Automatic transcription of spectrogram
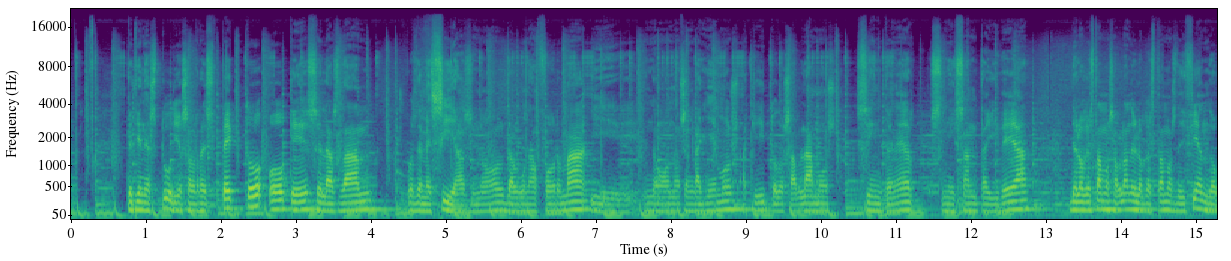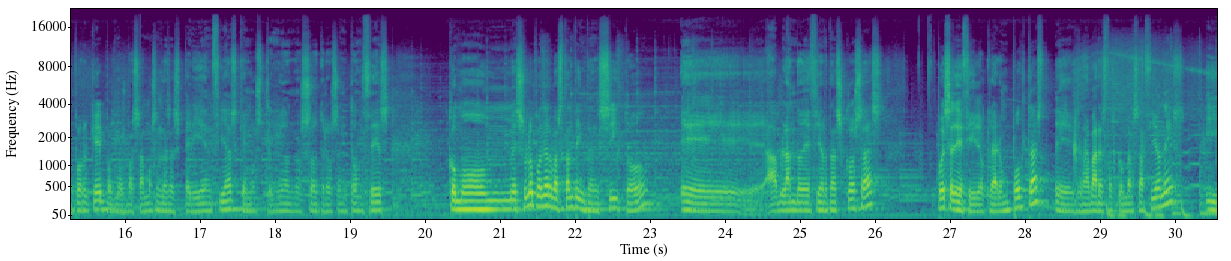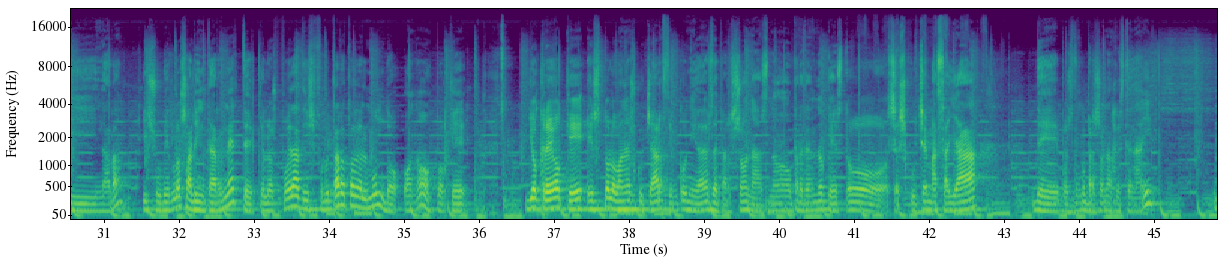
que tiene estudios al respecto o que se las dan pues de mesías, ¿no? De alguna forma y no nos engañemos, aquí todos hablamos sin tener ni santa idea de lo que estamos hablando y lo que estamos diciendo, porque pues nos basamos en las experiencias que hemos tenido nosotros. Entonces, como me suelo poner bastante intensito eh, hablando de ciertas cosas, pues he decidido crear un podcast, eh, grabar estas conversaciones y nada, y subirlos al internet, eh, que los pueda disfrutar todo el mundo o no, porque yo creo que esto lo van a escuchar cinco unidades de personas, no pretendo que esto se escuche más allá de pues cinco personas que estén ahí.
